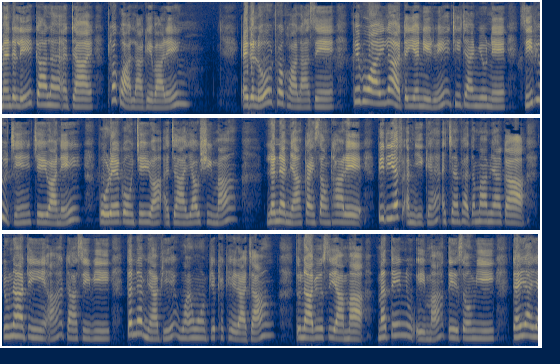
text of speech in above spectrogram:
မန္တလေးကားလမ်းအတိုင်းထွက်ခွာလာခဲ့ပါတယ်။အဲ့ဒါလို့ထွက်ခွာလာစဉ်ဖေဖော်ဝါရီလတရက်နေ့တွင်ထီချိုင်မြို့နယ်ဇီးဖြူချင်းကျေးရွာနယ်ဗိုလ်ရဲကုန်းကျေးရွာအကြားရောက်ရှိမှာ လက်နက်များကင်ဆောင်ထားတဲ့ PDF အမည်ခံအကြံဖတ်သမားများကလူနာတင်ရင်အားတားဆီးပြီးတနက်များဖြင့်ဝိုင်းဝန်းပစ်ခတ်ခဲ့တာကြောင့်သူနာပြုဆရာမမတ်သိန်းနုအေးမှတေဆုံးပြီးဒဏ်ရာရ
